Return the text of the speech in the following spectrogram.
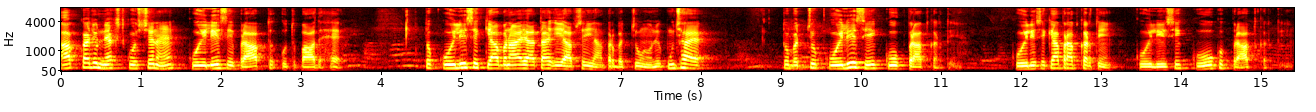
आपका जो नेक्स्ट क्वेश्चन है, कोयले से प्राप्त उत्पाद है। तो कोयले से क्या बनाया जाता है, ये आपसे यहाँ पर बच्चों, उन्होंने पूछा है। तो बच्चों, कोयले से कोक प्राप्त करते हैं। कोयले से क्या प्राप्त करते हैं? कोयले से कोक प्राप्त करते हैं।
